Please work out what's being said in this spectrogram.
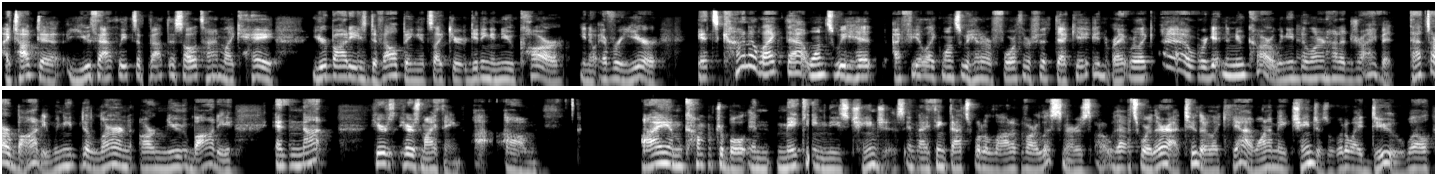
I talk to youth athletes about this all the time. Like, hey, your body is developing. It's like you're getting a new car, you know, every year. It's kind of like that once we hit, I feel like once we hit our fourth or fifth decade, right? We're like, oh, we're getting a new car. We need to learn how to drive it. That's our body. We need to learn our new body and not here's here's my thing. Uh, um, I am comfortable in making these changes, and I think that's what a lot of our listeners. Uh, that's where they're at too. They're like, "Yeah, I want to make changes. What do I do?" Well,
